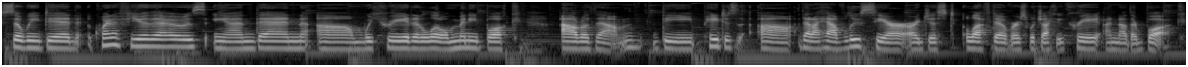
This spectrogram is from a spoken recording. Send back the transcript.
So we did quite a few of those and then um, we created a little mini book out of them. The pages uh, that I have loose here are just leftovers which I could create another book.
